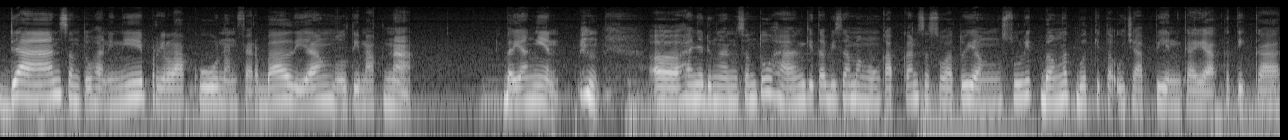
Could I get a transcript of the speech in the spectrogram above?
dan sentuhan ini perilaku nonverbal yang multimakna. Bayangin, uh, hanya dengan sentuhan kita bisa mengungkapkan sesuatu yang sulit banget buat kita ucapin kayak ketika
